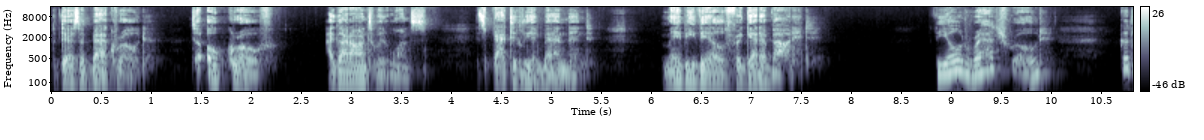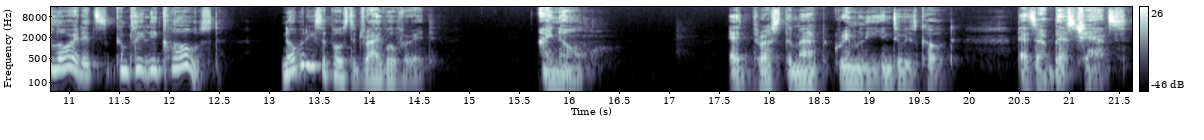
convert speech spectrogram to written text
but there's a back road to Oak Grove. I got onto it once. It's practically abandoned. Maybe they'll forget about it. The old ranch road? Good Lord, it's completely closed. Nobody's supposed to drive over it. I know. Ed thrust the map grimly into his coat. That's our best chance.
